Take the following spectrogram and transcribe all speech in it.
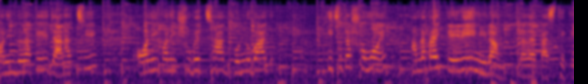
অনিন্দ্যদাকে জানাচ্ছি। অনেক অনেক শুভেচ্ছা, ধন্যবাদ। কিছুটা সময় আমরা প্রায় কেড়েই নিলাম দাদার কাছ থেকে।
